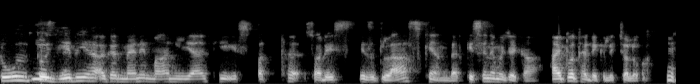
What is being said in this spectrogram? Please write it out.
टूल तो ये भी है अगर मैंने मान लिया कि इस पत्थर सॉरी इस, इस ग्लास के अंदर किसी ने मुझे कहा हाइपोथेटिकली चलो।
